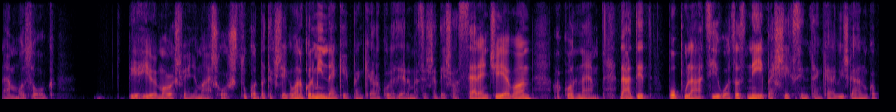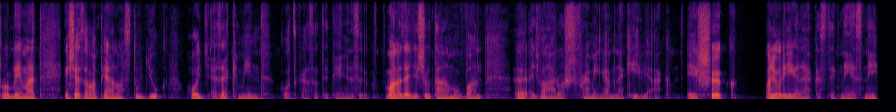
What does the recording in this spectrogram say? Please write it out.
nem mozog, délhívő magas fényomáshoz cukorbetegsége van, akkor mindenképpen kialakul az éremeszesedés. Ha szerencséje van, akkor nem. De hát itt populáció, azaz népesség szinten kell vizsgálnunk a problémát, és ez alapján azt tudjuk, hogy ezek mind kockázati tényezők. Van az Egyesült Államokban egy város, Framinghamnek hívják, és ők nagyon régen elkezdték nézni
